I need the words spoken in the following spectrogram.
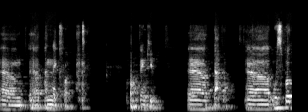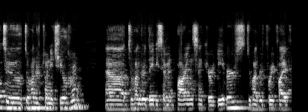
um, uh, and next one. Thank you. Uh, data. Uh, we spoke to 220 children, uh, 287 parents and caregivers, 245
